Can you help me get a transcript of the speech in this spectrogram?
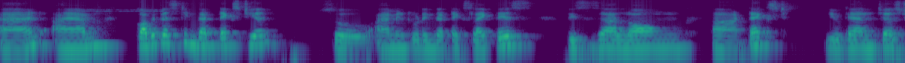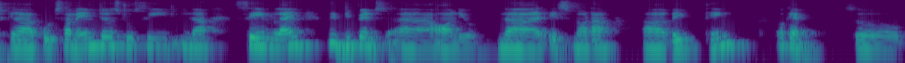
And I am copy pasting that text here. So I am including the text like this. This is a long uh, text you can just uh, put some enters to see it in a same line. It depends uh, on you. It's not a, a, big thing. Okay so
